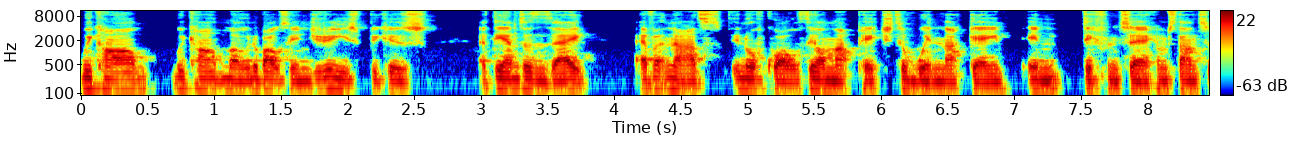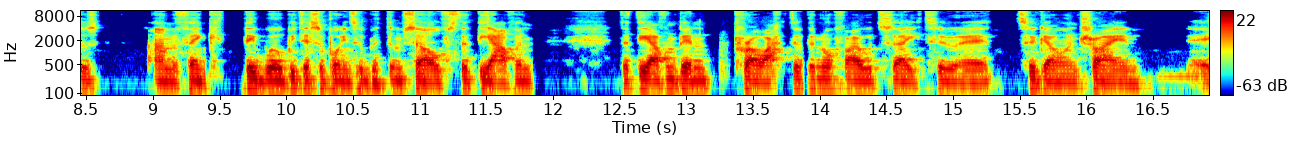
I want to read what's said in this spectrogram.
we can't we can't moan about injuries because at the end of the day, Everton had enough quality on that pitch to win that game in different circumstances. And I think they will be disappointed with themselves that they haven't that they haven't been proactive enough, I would say, to uh, to go and try and uh,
